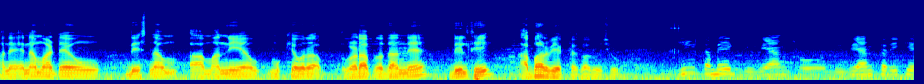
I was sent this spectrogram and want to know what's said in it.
અને એના માટે હું દેશના માનનીય મુખ્ય વડા, વડાપ્રધાનને દિલથી આભાર વ્યક્ત કરું છું. જી તમે એક દિવ્યાંગ છો. દિવ્યાંગ તરીકે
